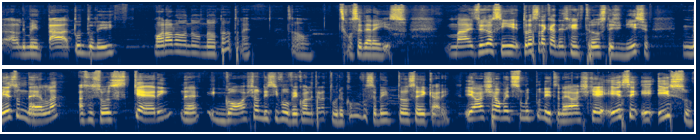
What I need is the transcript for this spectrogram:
alimentar, tudo ali. Moral não, não, não tanto, né? Então, desconsiderem isso. Mas mesmo assim, toda essa decadência que a gente trouxe desde o início, mesmo nela, as pessoas querem, né, e gostam de se envolver com a literatura, como você bem trouxe aí, Karen. E eu acho realmente isso muito bonito, né? Eu acho que esse, isso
